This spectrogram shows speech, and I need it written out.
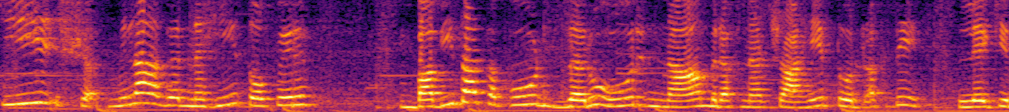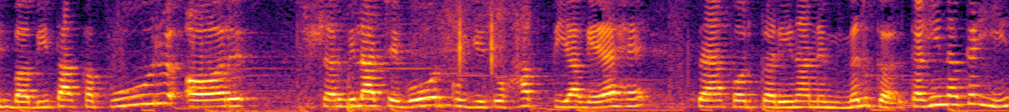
कि शर्मिला अगर नहीं तो फिर बबीता कपूर ज़रूर नाम रखना चाहे तो रख दे, लेकिन बबीता कपूर और शर्मिला टेगोर को ये जो हक दिया गया है, सैफ और करीना ने मिलकर कहीं ना कहीं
